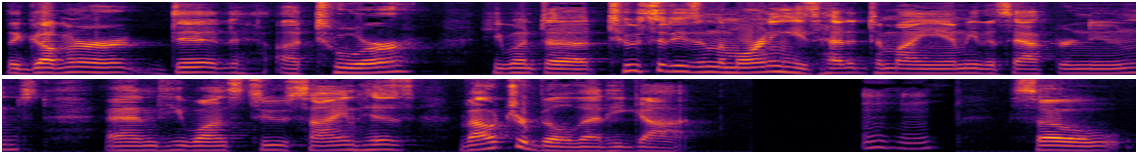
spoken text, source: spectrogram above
the governor did a tour. He went to two cities in the morning. He's headed to Miami this afternoon, and he wants to sign his voucher bill that he got. Mm-hmm. So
